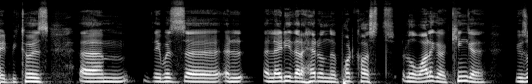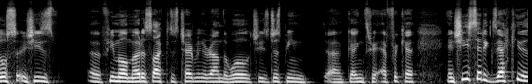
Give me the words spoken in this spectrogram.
made because um, there was a, a, a lady that I had on the podcast a little while ago, Kinga, who's also she's a female motorcyclist traveling around the world. She's just been uh, going through Africa, and she said exactly the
